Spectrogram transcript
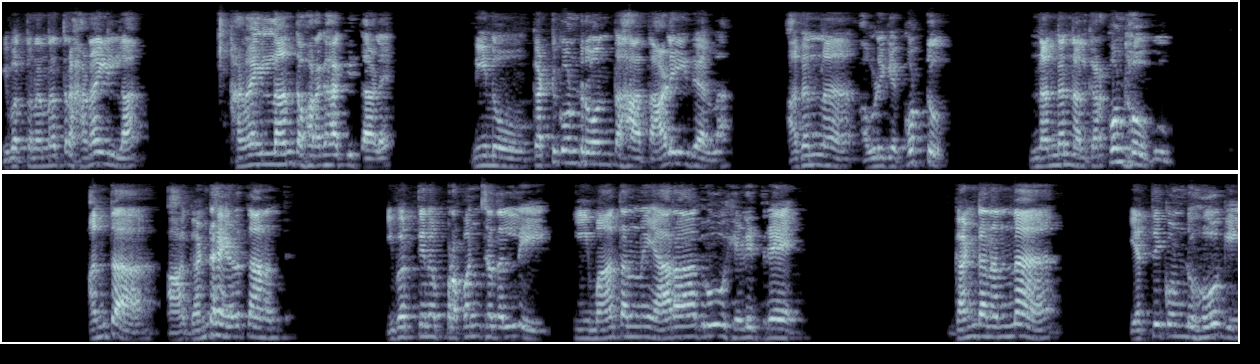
ಇವತ್ತು ನನ್ನ ಹತ್ರ ಹಣ ಇಲ್ಲ. ಹಣ ಇಲ್ಲ ಅಂತ ಹೊರಗೆ ಹಾಕಿದ್ದಾಳೆ ನೀನು ಕಟ್ಟಿಕೊಂಡಿರುವಂತಹ ತಾಳಿ ಇದೆ ಅಲ್ಲ, ಅದನ್ನ ಅವಳಿಗೆ ಕೊಟ್ಟು ನನ್ನನ್ನು ಅಲ್ಲಿ ಕರ್ಕೊಂಡು ಹೋಗು ಅಂತ ಆ ಗಂಡ ಹೇಳ್ತಾನಂತೆ. ಇವತ್ತಿನ ಪ್ರಪಂಚದಲ್ಲಿ ಈ ಮಾತನ್ನ ಯಾರಾದ್ರೂ ಹೇಳಿದ್ರೆ ಗಂಡನನ್ನ ಎತ್ತಿಕೊಂಡು ಹೋಗಿ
